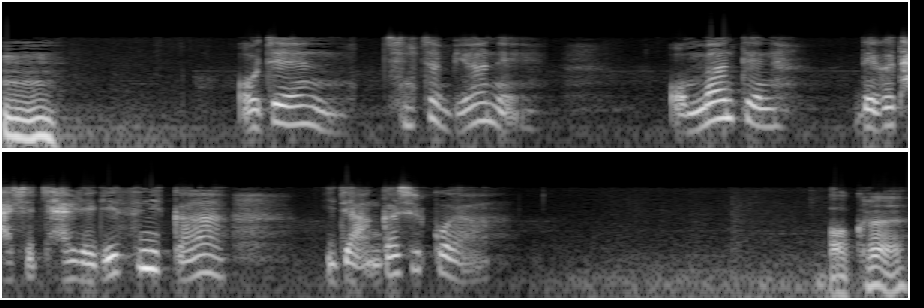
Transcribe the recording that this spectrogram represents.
응. 어젠 진짜 미안해. 엄마한텐 내가 다시 잘 얘기했으니까 이제 안 가실 거야. 어, 그래.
